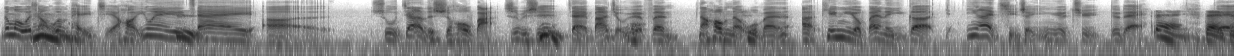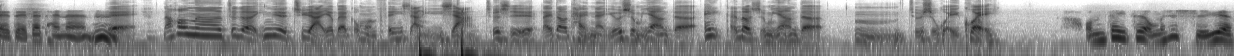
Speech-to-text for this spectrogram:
那么我想问裴姐哈，因为在呃暑假的时候吧，是不是在八九月份？然后呢，我们呃天宇有办了一个。因爱启程音乐剧，对不对？对对对对，在台南。嗯，对。然后呢，这个音乐剧啊，要不要跟我们分享一下？就是来到台南有什么样的，哎，看到什么样的，嗯，就是回馈。我们这一次我们是十月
